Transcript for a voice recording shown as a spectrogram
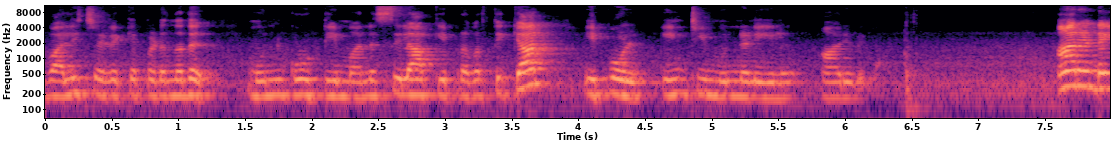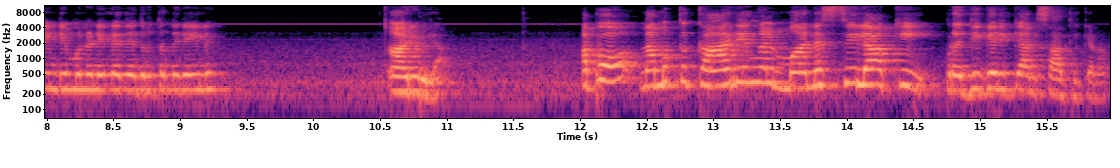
വലിച്ചിഴക്കപ്പെടുന്നത് മുൻകൂട്ടി മനസ്സിലാക്കി പ്രവർത്തിക്കാൻ ഇപ്പോൾ ഇന്ത്യ മുന്നണിയിൽ ആരുമില്ല. ആരുണ്ട് ഇന്ത്യ മുന്നണിയിലെ നേതൃത്വ നിരയിൽ? ആരുമില്ല. അപ്പോ നമുക്ക് കാര്യങ്ങൾ മനസ്സിലാക്കി പ്രതികരിക്കാൻ സാധിക്കണം.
